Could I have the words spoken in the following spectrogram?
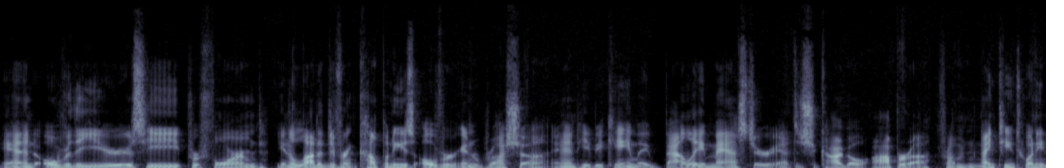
and over the years he performed in a lot of different companies over in Russia, and he became a ballet master at the Chicago Opera from 1929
